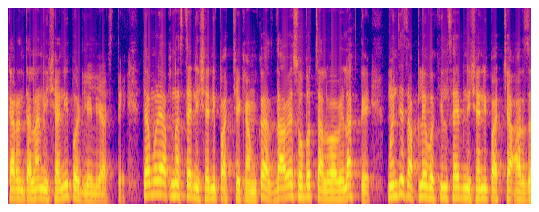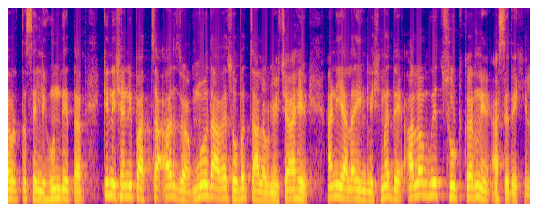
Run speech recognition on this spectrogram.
कारण त्याला निशाणी पडलेली असते. त्यामुळे आपणास त्या निशाणी पाचचे कामकाज दाव्यासोबत चालवावे लागते. म्हणजेच आपले वकील साहेब निशाणी पाचच्या अर्जावर तसे लिहून देतात की निशाणी पाचचा अर्ज मूळ दाव्यासोबत चालवण्याचे आहे आणि याला इंग्लिशमध्ये अलॉंग विथ सूट करणे असे देखील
